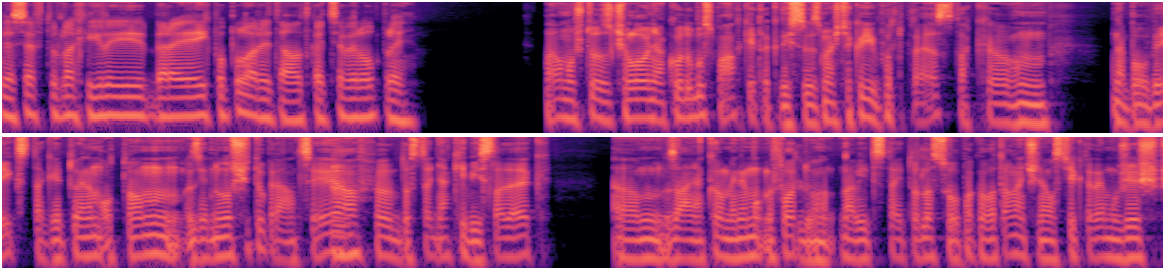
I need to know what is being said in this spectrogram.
kde se v tuhle chvíli bere jejich popularita, odkud se vyloupli? A ono už to začalo nějakou dobu zpátky, tak když si vezmeš takový WordPress, tak um, nebo Wix, tak je to jenom o tom zjednodušit tu práci a hmm. dostat nějaký výsledek um, za nějakého minimum effortu. Navíc tady tohle jsou opakovatelné činnosti, které můžeš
